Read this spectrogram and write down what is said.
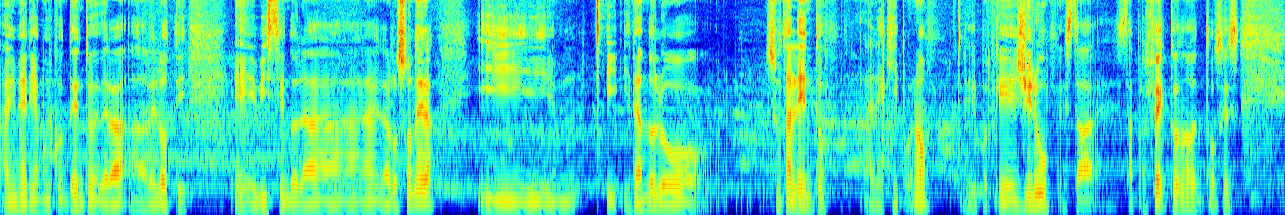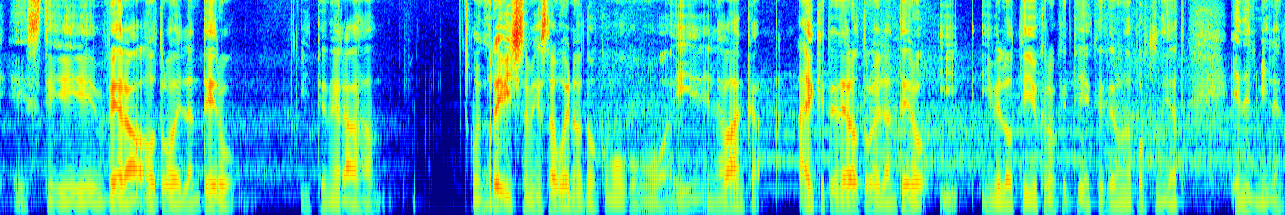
a mí me haría muy contento de ver a, Velotti eh, vistiendo la, la rosonera y, y, dándolo su talento al equipo, ¿no? Eh, porque Giroud está, está perfecto, ¿no? Entonces, este, ver a otro delantero y tener a... Bueno, Revich también está bueno, ¿no? Como, como ahí en la banca. Hay que tener a otro delantero y y Velotti yo creo que tiene que tener una oportunidad en el Milan.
